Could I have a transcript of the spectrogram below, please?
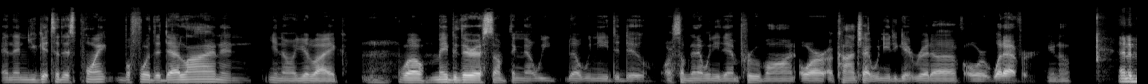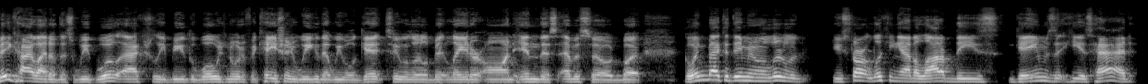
And then you get to this point before the deadline, and you know you're like, mm, well, maybe there is something that we that we need to do, or something that we need to improve on, or a contract we need to get rid of, or whatever, you know. And a big highlight of this week will actually be the Woj notification week that we will get to a little bit later on in this episode. But going back to Damian Lillard, you start looking at a lot of these games that he has had,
